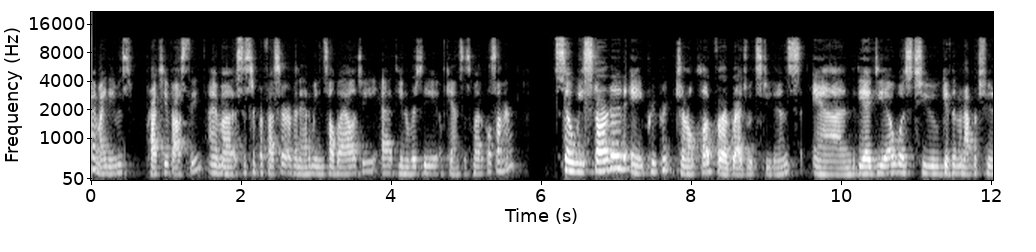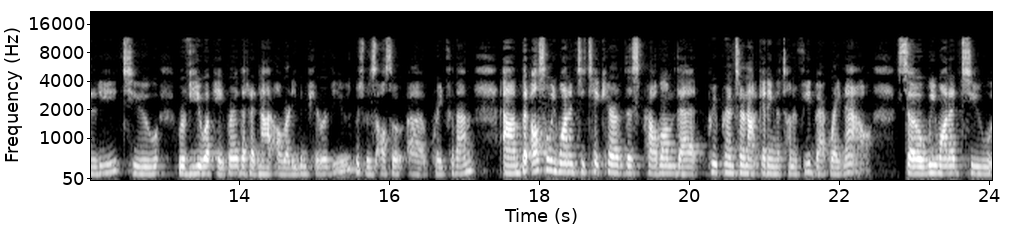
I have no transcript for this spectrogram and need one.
Hi, my name is Prachee Avasthi. I'm an assistant professor of anatomy and cell biology at the University of Kansas Medical Center. So we started a preprint journal club for our graduate students, and the idea was to give them an opportunity to review a paper that had not already been peer reviewed, which was also uh, great for them. Um, but also we wanted to take care of this problem that preprints are not getting a ton of feedback right now. So we wanted to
